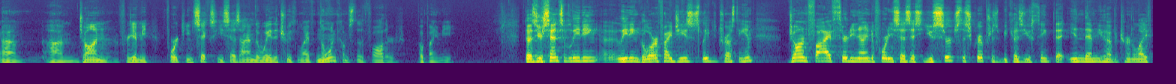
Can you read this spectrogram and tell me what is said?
um, um, John, forgive me, 14 6, he says, I am the way, the truth, and life. No one comes to the Father but by me. Does your sense of leading, uh, leading glorify Jesus, lead to trusting him? John 5, 39 to 40 says this You search the scriptures because you think that in them you have eternal life.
